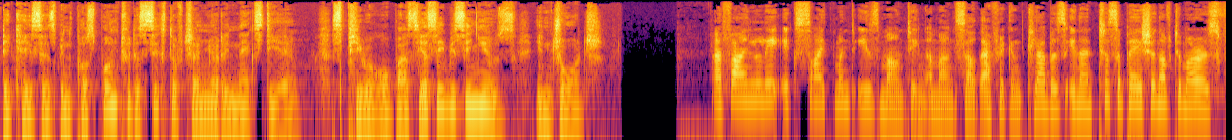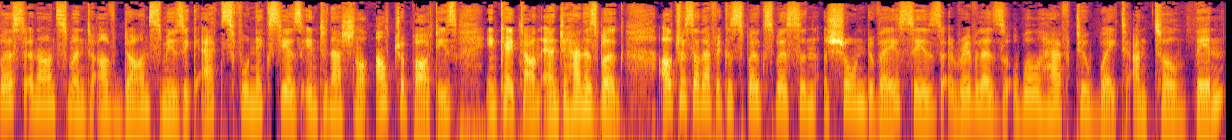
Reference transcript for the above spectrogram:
The case has been postponed to the 6th of January next year. Spiwe Gobas, SABC News, in George. And finally, excitement is mounting among South African clubbers in anticipation of tomorrow's first announcement of dance music acts for next year's international ultra parties in Cape Town and Johannesburg. Ultra South Africa spokesperson Sean Duvet says revelers will have to wait until then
